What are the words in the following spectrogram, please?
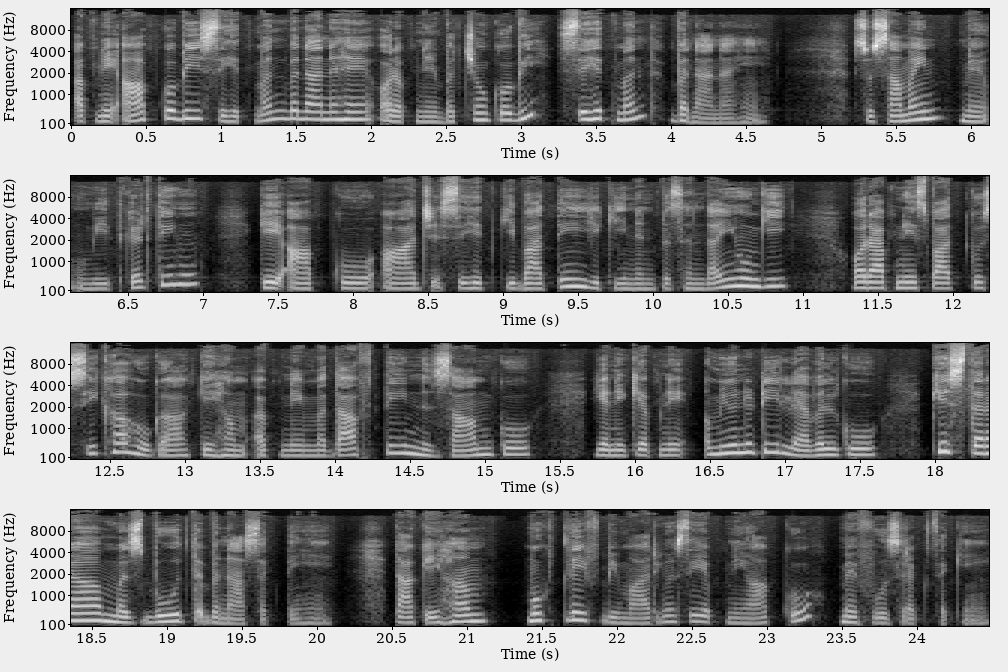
اپنے آپ کو بھی صحت مند بنانا ہے اور اپنے بچوں کو بھی صحت مند بنانا ہے۔ سو سامعین، میں امید کرتی ہوں کہ آپ کو آج صحت کی باتیں یقیناً پسند آئی ہوں گی اور آپ نے اس بات کو سیکھا ہوگا کہ ہم اپنے مدافعتی نظام کو یعنی کہ اپنے امیونٹی لیول کو کس طرح مضبوط بنا سکتے ہیں تاکہ ہم مختلف بیماریوں سے اپنے آپ کو محفوظ رکھ سکیں۔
